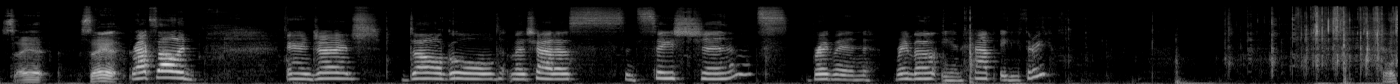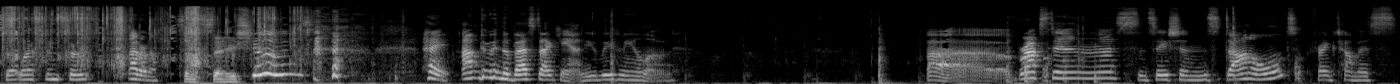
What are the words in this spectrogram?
Say it. Say it. Rock solid. Aaron Judge, Doll Gold, Machado Sensations, Bregman Rainbow, Ian Happ 83. What was that last insert? I don't know. Sensations. Hey, I'm doing the best I can. You leave me alone. Uh, Broxton, Sensations, Donald, Frank Thomas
